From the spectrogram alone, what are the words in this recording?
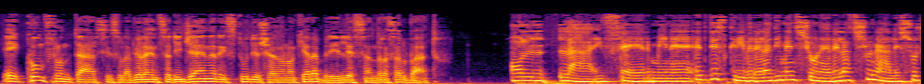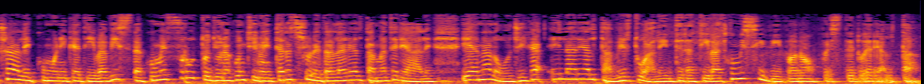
e confrontarsi sulla violenza di genere. In studio c'erano Chiara Brilli e Sandra Salvato. All life termine per descrivere la dimensione relazionale, sociale e comunicativa vista come frutto di una continua interazione tra la realtà materiale e analogica e la realtà virtuale interattiva. Come si vivono queste due realtà?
